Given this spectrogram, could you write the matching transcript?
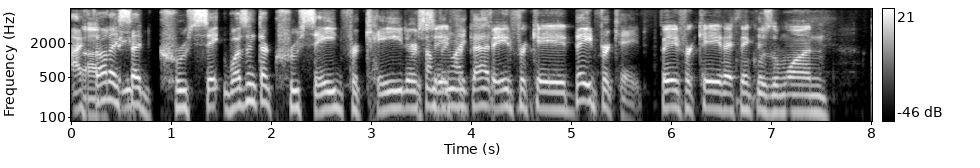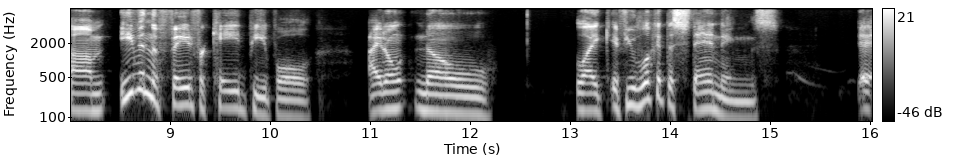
I Um, thought I said crusade. Wasn't there crusade for Cade or something Fade like that? Fade for Cade, Fade for Cade. fade for Cade. I think was the one. Um, even the fade for Cade people, I don't know. Like, if you look at the standings, eh,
